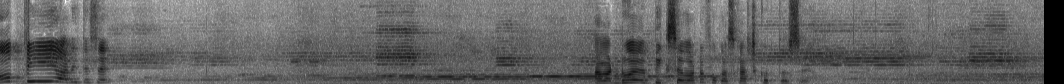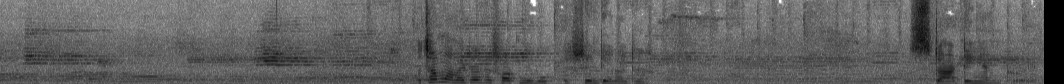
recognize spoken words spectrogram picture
ওপি অন হইতেছে আমার ডুয়ে পিক্সেল অটো ফোকাস কাজ করতেছে। আচ্ছা আমি এটা একটা শর্ট নিব এক্সটেন্টিয়ার writer starting Android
